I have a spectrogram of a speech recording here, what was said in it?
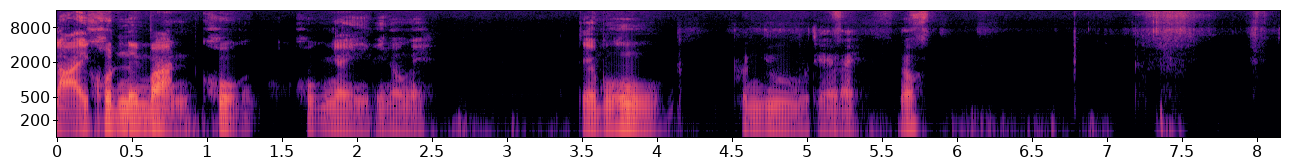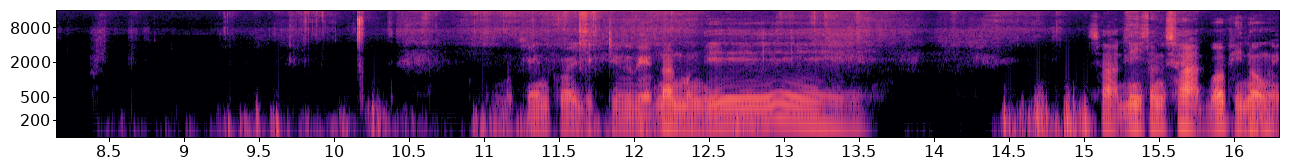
หลายคนในบ้านโคกโคกใหญ่พี่น้องเอ้ยแต่บ่ฮู้เพิ่นอยู่แถวใด เนาะบอกแกนก็อยากเจอแบบนั้นบางดีชาตินี้ทั้งชาติบ่พี่น้องไง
